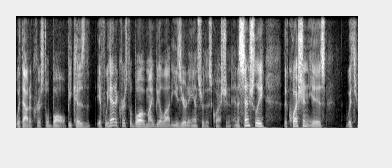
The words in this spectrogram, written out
without a crystal ball because if we had a crystal ball it might be a lot easier to answer this question. And essentially the question is with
